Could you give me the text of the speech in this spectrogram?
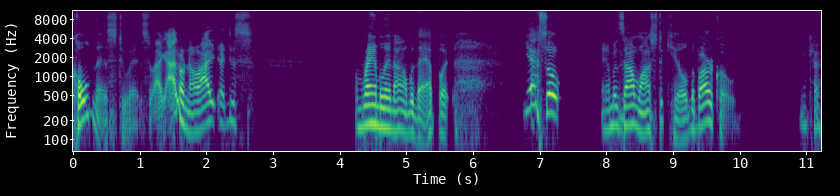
coldness to it. So I, I don't know. I, I just I'm rambling on with that, but yeah, so Amazon wants to kill the barcode. Okay.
